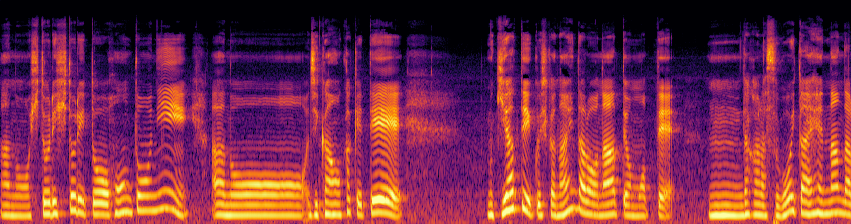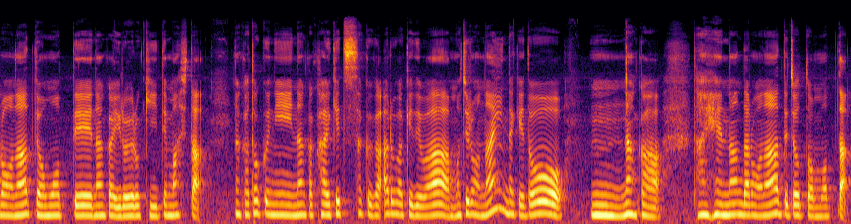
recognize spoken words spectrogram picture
あの一人一人と本当にあの時間をかけて向き合っていくしかないんだろうなって思ってうんだからすごい大変なんだろうなって思ってなんかいろいろ聞いてましたなんか特になんか解決策があるわけではもちろんないんだけどうんなんか大変なんだろうなってちょっと思った。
